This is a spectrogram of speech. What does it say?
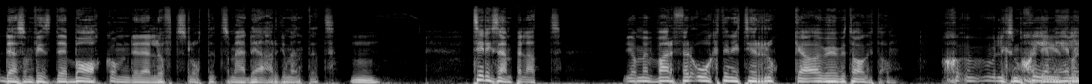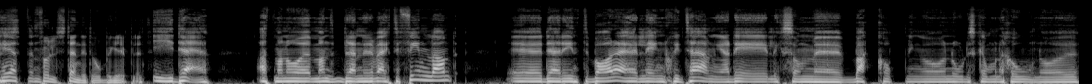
det som finns där bakom det där luftslottet som är det argumentet. Mm. Till exempel att, ja men varför åkte ni till Ruka överhuvudtaget då? Liksom skenheligheten full- fullständigt obegripligt. i det, att man, man bränner iväg till Finland eh, där det inte bara är längdskidtävlingar, det är liksom eh, backhoppning och nordisk kombination och eh,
